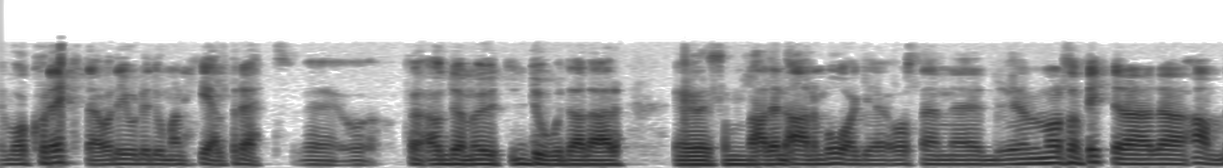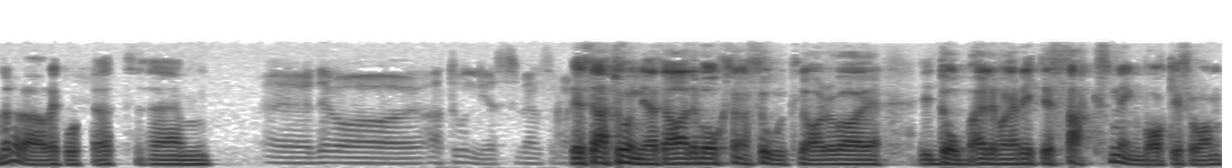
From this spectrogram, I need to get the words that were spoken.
var korrekta och det gjorde domaren helt rätt för att döma ut Doda där. Eh, som hade en armbåge och sen, eh, vem var det som fick det där eh, andra röda kortet? Ehm, det var Atunius, vänsterback. Just Atunius, ja det var också en solklar, det var, i dobb, eller var en riktig saxning bakifrån.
